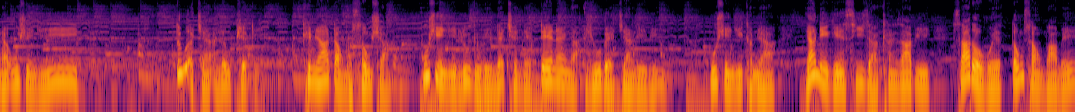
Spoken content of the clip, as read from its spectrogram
နတ်ဦးရှင်ကြီးသူ့အကြံအလုပ်ဖြစ်သည်ခင်များတောင်မဆုံးရှာဥရှင်ကြီးလူသူတွေလက်ချက်နဲ့တဲနန်းကအယိုးပဲကြံလေပြီဥရှင်ကြီးခမများညနေခင်းစီးစာခံစားပြီး စားတော်ဝဲသုံးဆောင်ပါမယ်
